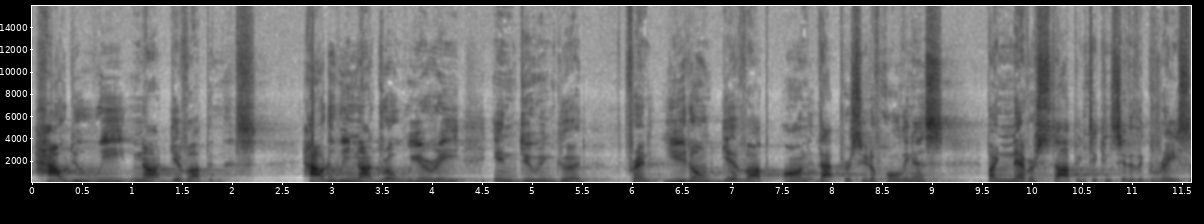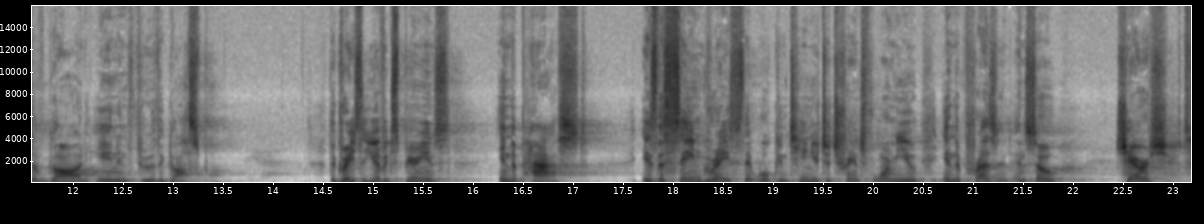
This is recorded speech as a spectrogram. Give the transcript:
how do we not give up in this? How do we not grow weary in doing good? Friend, you don't give up on that pursuit of holiness by never stopping to consider the grace of God in and through the gospel. The grace that you have experienced in the past is the same grace that will continue to transform you in the present. And so cherish it,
